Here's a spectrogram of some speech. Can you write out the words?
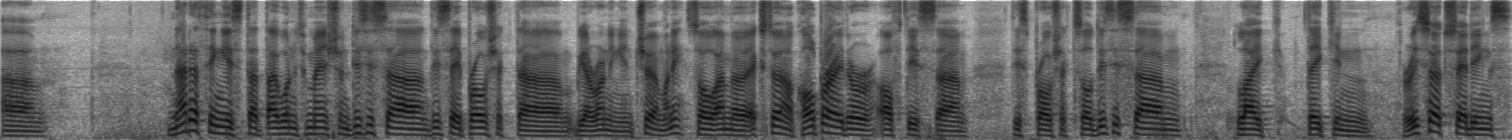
Um, another thing is that I wanted to mention, this is, uh, this is a project uh, we are running in Germany. So I'm an external collaborator of this, um, this project. So this is um, like taking research settings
